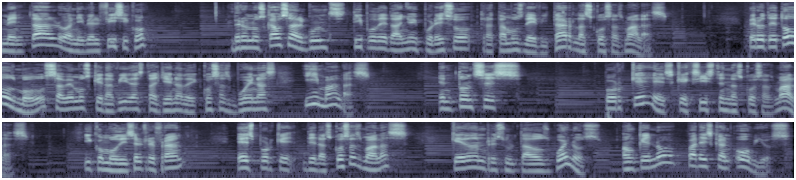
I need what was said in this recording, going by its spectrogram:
mental o a nivel físico, pero nos causa algún tipo de daño y por eso tratamos de evitar las cosas malas. Pero de todos modos sabemos que la vida está llena de cosas buenas y malas. Entonces, ¿por qué es que existen las cosas malas? Y como dice el refrán, es porque de las cosas malas quedan resultados buenos, aunque no parezcan obvios,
